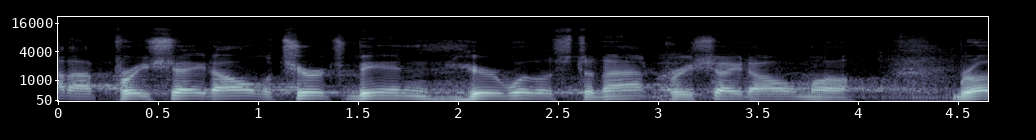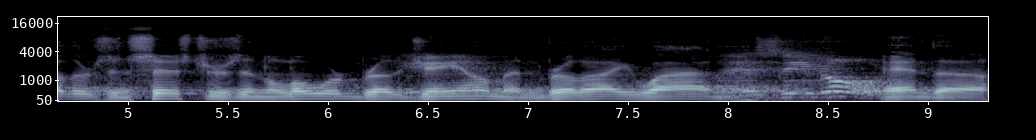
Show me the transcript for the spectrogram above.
All right, I appreciate all the church being here with us tonight. Appreciate all my brothers and sisters in the Lord, Brother Jim and Brother A.Y. The And uh, uh,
